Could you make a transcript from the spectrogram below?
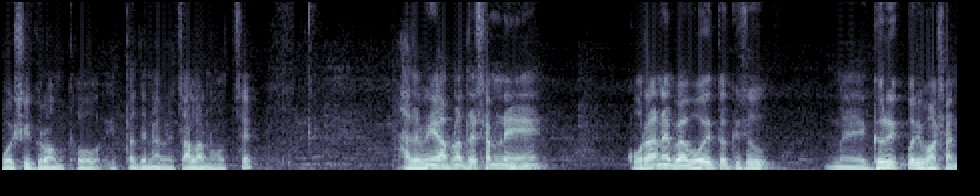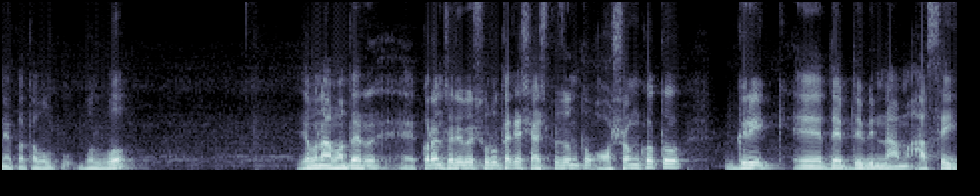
ঐশী গ্রন্থ ইত্যাদি নামে চালানো হচ্ছে। আজ আমি আপনাদের সামনে কোরআনে ব্যবহৃত কিছু গ্রিক পরিভাষা নিয়ে কথা বল- বলব। যেমন আমাদের কোরআন শরীফের শুরু থেকে শেষ পর্যন্ত অসংখ্য তো গ্রিক দেবদেবীর নাম আছেই।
